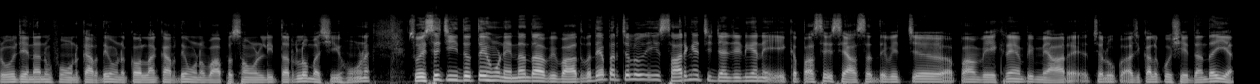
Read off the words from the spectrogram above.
ਰੋਜ਼ ਇਹਨਾਂ ਨੂੰ ਫੋਨ ਕਰਦੇ ਹੋਣ, ਕਾਲਾਂ ਕਰਦੇ ਹੋਣ, ਵਾਪਸ ਆਉਣ ਲਈ ਤਰਲੋ ਮੱਛੀ ਹੋਣ। ਸੋ ਇਸੇ ਚੀਜ਼ ਦੇ ਉੱਤੇ ਹੁਣ ਇਹਨਾਂ ਦਾ ਵਿਵਾਦ ਵਧਿਆ, ਪਰ ਚਲੋ ਇਹ ਸਾਰੀਆਂ ਚੀਜ਼ਾਂ ਜਿਹੜੀਆਂ ਨੇ ਇੱਕ ਪਾਸੇ ਸਿਆਸਤ ਦੇ ਵਿੱਚ ਆਪਾਂ ਵੇਖ ਰਹੇ ਹਾਂ ਵੀ ਮਿਆਰ, ਚਲੋ ਅੱਜ ਕੱਲ ਕੁਛ ਇਦਾਂ ਦਾ ਹੀ ਆ।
